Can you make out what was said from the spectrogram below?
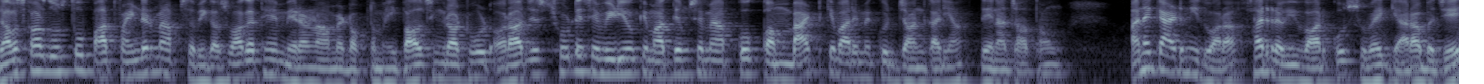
नमस्कार दोस्तों पाथफाइंडर में आप सभी का स्वागत है। मेरा नाम है डॉक्टर महिपाल सिंह राठौड़ और आज इस छोटे से वीडियो के माध्यम से मैं आपको कॉम्बैट के बारे में कुछ जानकारियाँ देना चाहता हूँ। अन अकेडमी द्वारा हर रविवार को सुबह 11 बजे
